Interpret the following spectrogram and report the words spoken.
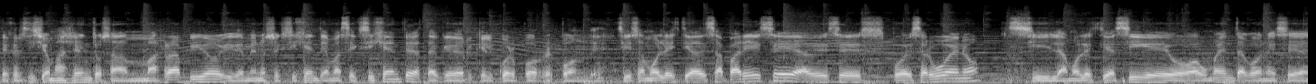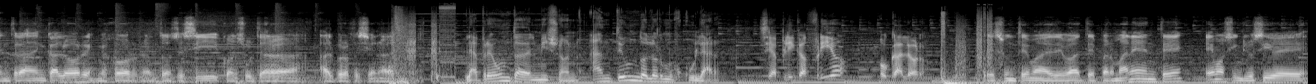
de, ejercicios más lentos a más rápido y de menos exigente a más exigente hasta que ver que el cuerpo responde. Si esa molestia desaparece, a veces puede ser bueno. Si la molestia sigue o aumenta con esa entrada en calor, es mejor entonces sí consultar a, al profesional. La pregunta del millón, ante un dolor muscular, ¿se aplica frío o calor? es un tema de debate permanente. Hemos inclusive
